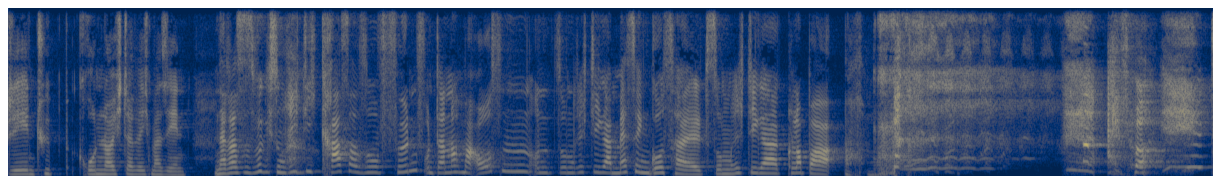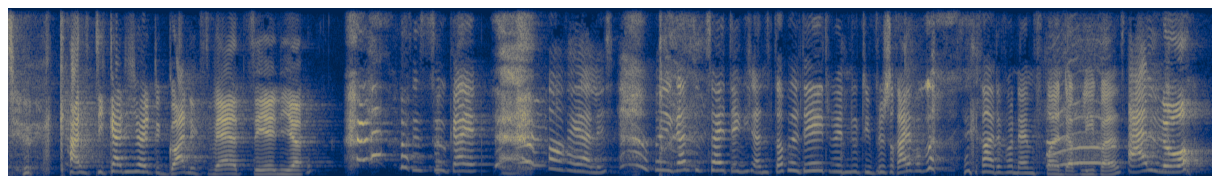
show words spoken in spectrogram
den Typ Kronleuchter will ich mal sehen. Na, das ist wirklich so ein richtig krasser, so fünf und dann nochmal außen und so ein richtiger Messingguss halt. So ein richtiger Klopper. Ach. Also, du, kann, die kann ich heute gar nichts mehr erzählen hier. Das ist so geil. Ach, herrlich. Und die ganze Zeit denke ich ans Doppeldate, wenn du die Beschreibung gerade von deinem Freund ablieferst. Hallo.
